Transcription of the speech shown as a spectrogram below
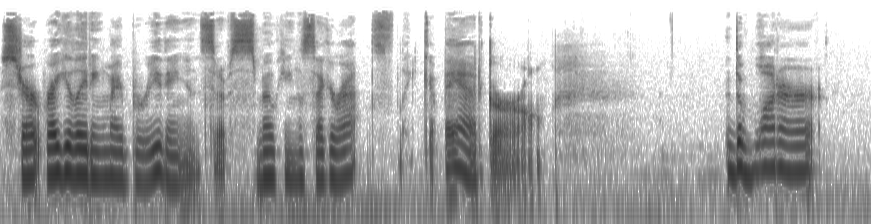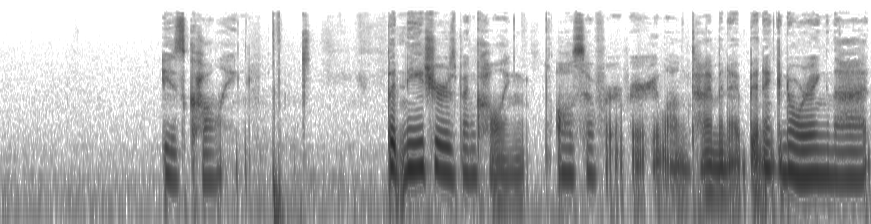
start regulating my breathing instead of smoking cigarettes like a bad girl. The water is calling. But nature has been calling also for a very long time, and I've been ignoring that.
